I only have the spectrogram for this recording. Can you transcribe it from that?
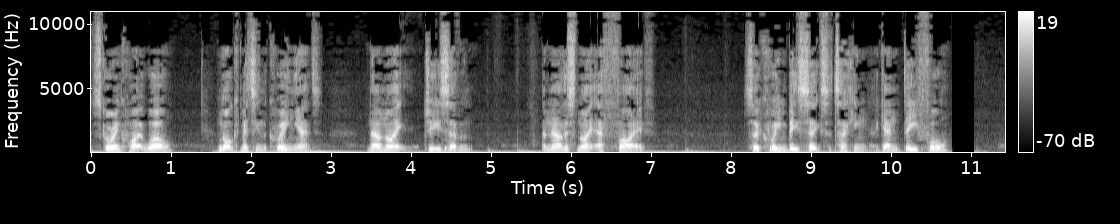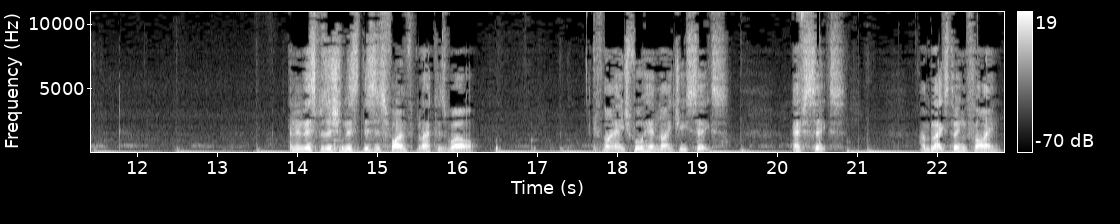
scoring quite well, not committing the queen yet. Now knight g7, and now this knight f5. So queen b6, attacking again d4. And in this position, this, this is fine for black as well. If knight h4 here, knight g6, f6, and black's doing fine.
